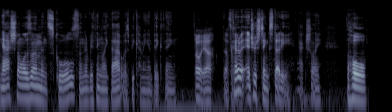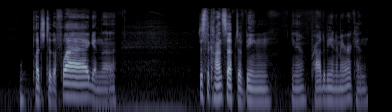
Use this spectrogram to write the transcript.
nationalism in schools and everything like that was becoming a big thing. Oh yeah, definitely. It's kind of an interesting study, actually. The whole pledge to the flag and the just the concept of being, you know, proud to be an American.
